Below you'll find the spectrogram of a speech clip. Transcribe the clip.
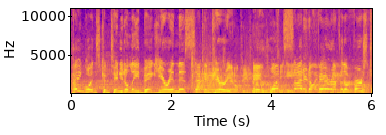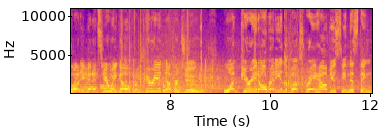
Penguins continue to lead big here in this second period. A one-sided affair after the first 20 minutes. Here we go for period number two. One period already in the books. Ray, how have you seen this thing?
